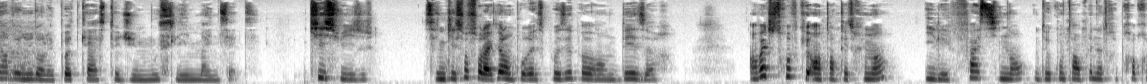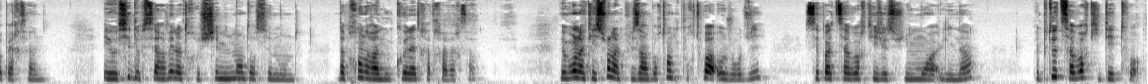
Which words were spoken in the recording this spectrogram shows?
Bienvenue dans le podcast du Muslim Mindset. Qui suis-je? C'est une question sur laquelle on pourrait se poser pendant des heures. En fait, je trouve qu'en tant qu'être humain, il est fascinant de contempler notre propre personne et aussi d'observer notre cheminement dans ce monde, d'apprendre à nous connaître à travers ça. Mais bon, la question la plus importante pour toi aujourd'hui, c'est pas de savoir qui je suis moi, Lina, mais plutôt de savoir qui t'es toi.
